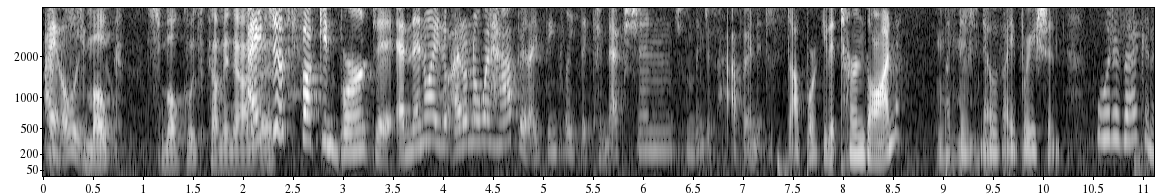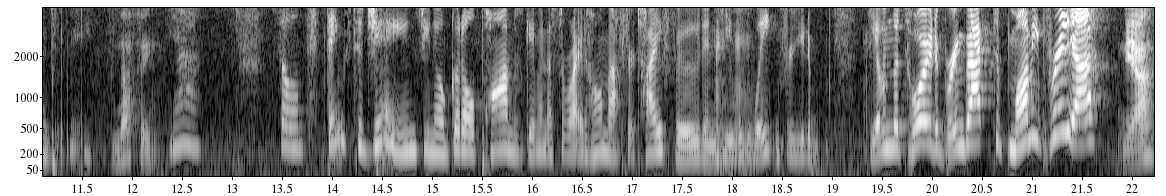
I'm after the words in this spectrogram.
I always smoke. do. Smoke was coming out of I just fucking burnt it, and then I, I don't know what happened. I think like the connection, something just happened. It just stopped working. It turns on, but Mhm. there's no vibration. What is that going to do to me? Nothing. Yeah. So thanks to James, you know, good old Pond was giving us a ride home after Thai food, and he was Mhm. waiting for you to give him the toy to bring back to Mommy Priya. Yeah,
